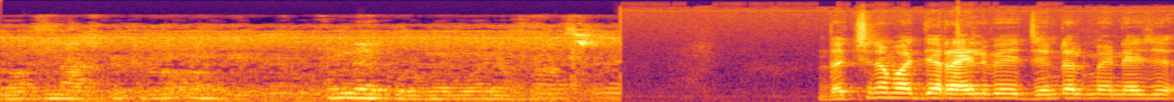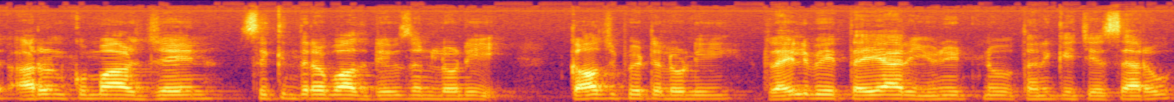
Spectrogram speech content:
గవర్నమెంట్ హాస్పిటల్లో మేము దక్షిణ మధ్య railway general manager Arun Kumar Jain Secunderabad డివిజన్లోని కాజుపేటలోని రైల్వే తయారీ యూనిట్ను తనిఖీ చేశారు.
